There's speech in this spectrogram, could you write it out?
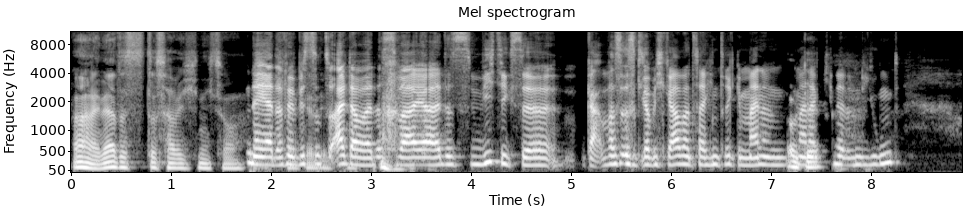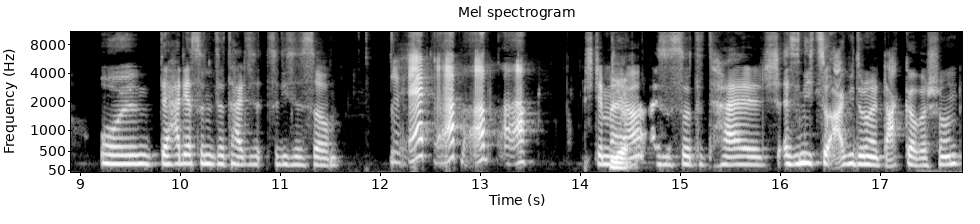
Ah, ja, das, das habe ich nicht so. Naja, dafür bist du zu alt, aber das war ja das Wichtigste, was es, glaube ich, gab, ein Zeichentrick in meiner, okay. meiner Kindheit und Jugend. Und der hat ja so eine total, so dieses so, Stimme, ja. ja. Also so total, also nicht so arg wie Donald Duck, aber schon.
